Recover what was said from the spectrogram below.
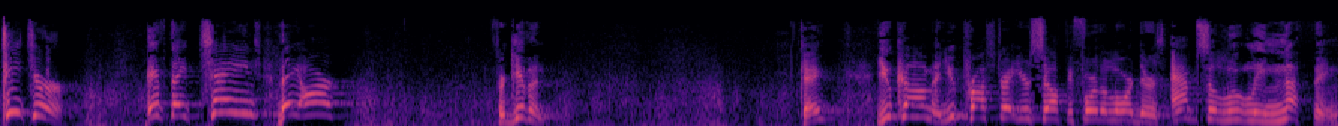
teacher, if they change, they are forgiven. Okay? You come and you prostrate yourself before the Lord, there is absolutely nothing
